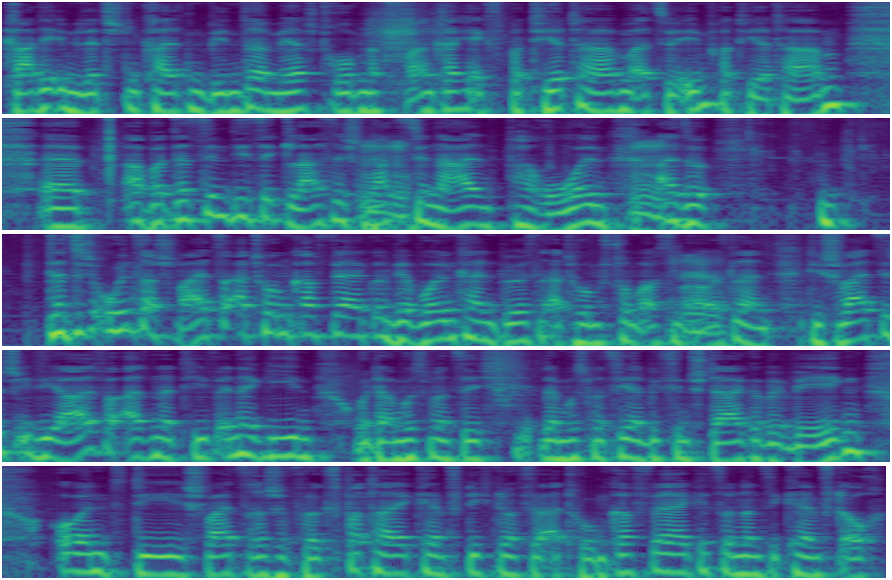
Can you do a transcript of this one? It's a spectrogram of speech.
gerade im letzten kalten Winter mehr Strom nach Frankreich exportiert haben, als wir importiert haben. Äh, aber das sind diese klassisch mhm. nationalen Parolen. Mhm. Also das ist unser Schweizer Atomkraftwerk und wir wollen keinen bösen Atomstrom aus dem ja. Ausland. Die Schweiz ist ideal für Alternativenergien und da muss man sich, da muss man sich ein bisschen stärker bewegen. Und die Schweizerische Volkspartei kämpft nicht nur für Atomkraftwerke, sondern sie kämpft auch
